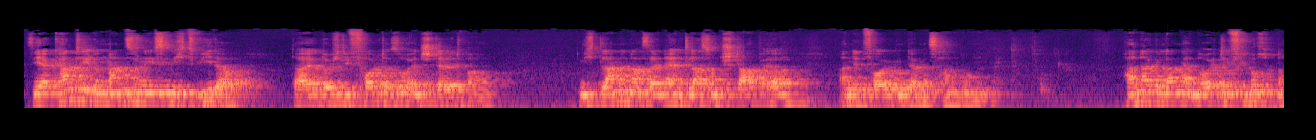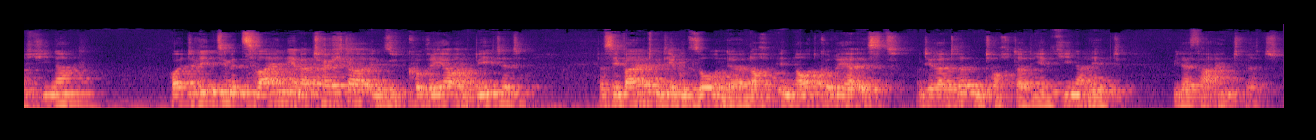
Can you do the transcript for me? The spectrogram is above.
Sie erkannte ihren Mann zunächst nicht wieder, da er durch die Folter so entstellt war. Nicht lange nach seiner Entlassung starb er an den Folgen der Misshandlungen. Hannah gelang erneut die Flucht nach China. Heute lebt sie mit zwei ihrer Töchter in Südkorea und betet, dass sie bald mit ihrem Sohn, der noch in Nordkorea ist, und ihrer dritten Tochter, die in China lebt, wieder vereint wird.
